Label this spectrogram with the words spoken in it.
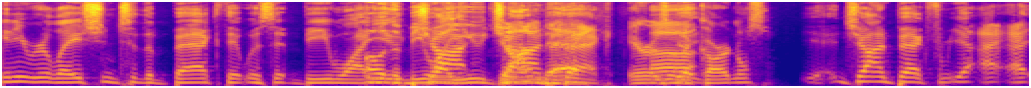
Any relation to the Beck that was at BYU? Oh, the BYU John Beck. Arizona Uh, Cardinals. John Beck from yeah. I I,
